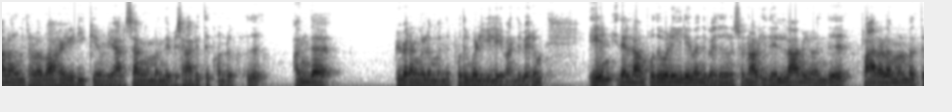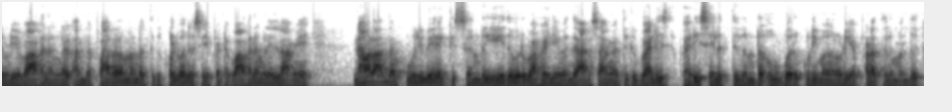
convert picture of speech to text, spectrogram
ஆனது தொடர்பாக ஏடிக்கையுடைய அரசாங்கம் வந்து விசாரித்து கொண்டிருக்கிறது. அந்த விவரங்களும் வந்து பொது வழியிலே வந்து வெறும் ஏன் இதெல்லாம் பொதுவெளியிலே வந்து வருதுன்னு சொன்னால் இது எல்லாமே வந்து பாராளுமன்றத்தினுடைய வாகனங்கள் அந்த பாராளுமன்றத்துக்கு கொள்வனவு செய்யப்பட்ட வாகனங்கள் எல்லாமே நாளாந்தம் கூலி வேலைக்கு சென்று ஏதோ ஒரு வகையிலே வந்து அரசாங்கத்துக்கு வரி வரி செலுத்துகின்ற ஒவ்வொரு குடிமகனுடைய பணத்திலும் வந்து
